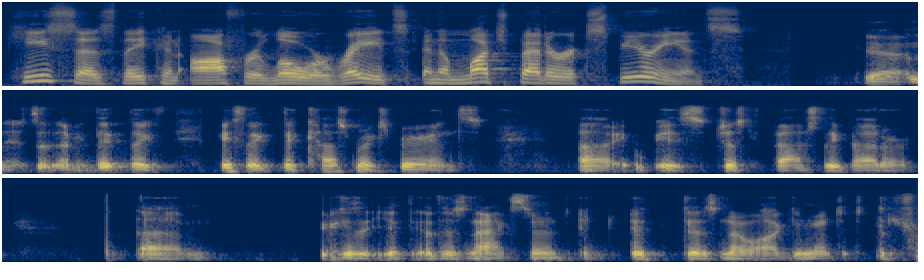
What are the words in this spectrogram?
He says they can offer lower rates and a much better experience. Yeah, and it's, like basically the customer experience uh, is just vastly better um, because if, if, there's an accident, it, it, there's no argument. It's,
